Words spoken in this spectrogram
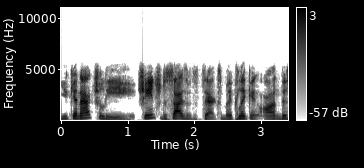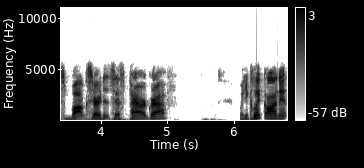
you can actually change the size of the text by clicking on this box here that says paragraph. When you click on it,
